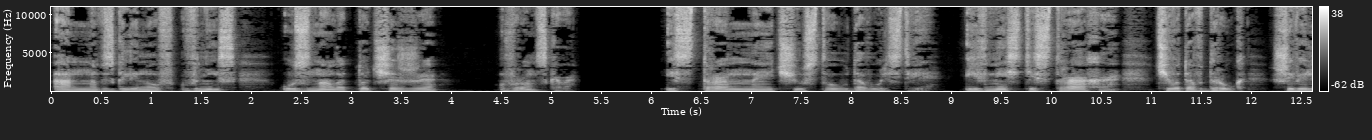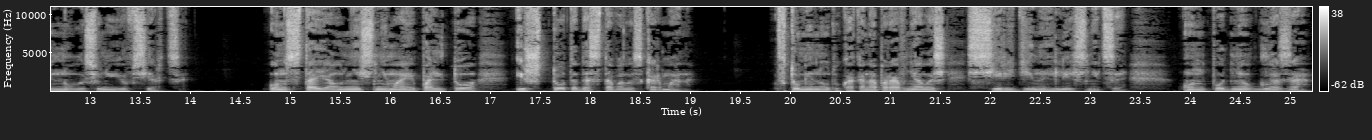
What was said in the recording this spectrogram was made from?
Анна, взглянув вниз, узнала тотчас же Вронского. И странное чувство удовольствия, и вместе страха чего-то вдруг шевельнулось у нее в сердце. Он стоял, не снимая пальто, и что-то доставал из кармана. В ту минуту, как она поравнялась с серединой лестницы, он поднял глаза,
